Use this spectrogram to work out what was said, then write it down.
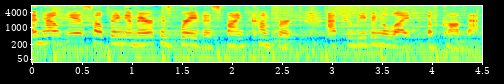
and how he is helping America's bravest find comfort after leaving a life of combat.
